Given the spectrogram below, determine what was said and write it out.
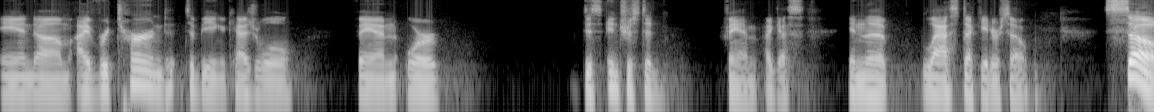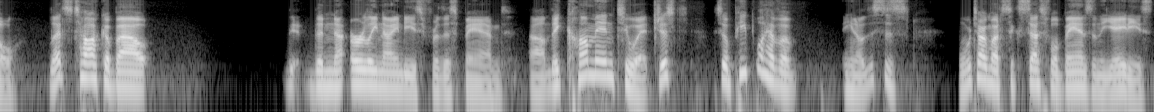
and um, I've returned to being a casual fan or disinterested fan, I guess, in the last decade or so. So let's talk about the, the early 90s for this band. Um, they come into it just so people have a, you know, this is when we're talking about successful bands in the 80s,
